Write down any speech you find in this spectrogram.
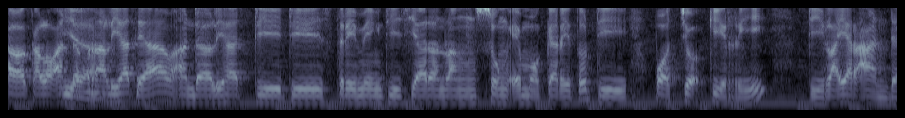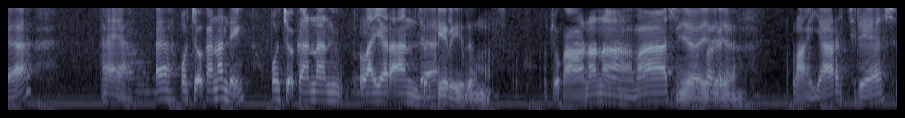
uh, kalau anda yeah. pernah lihat ya anda lihat di di streaming di siaran langsung emoker itu di pojok kiri di layar anda. Eh ya? Eh pojok kanan deng? Pojok kanan layar anda. Pojok kiri itu mas. Pojok kanan nah mas. Iya iya iya layar jres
